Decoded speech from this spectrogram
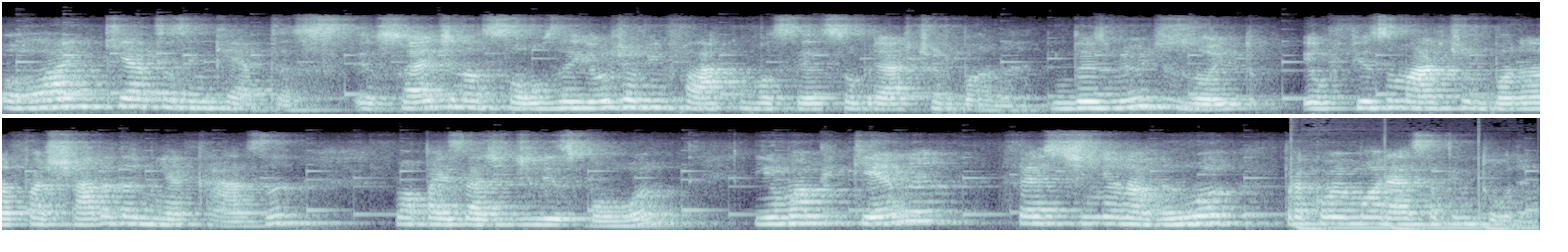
Olá, inquietos e inquietas. Eu sou Edna Souza e hoje eu vim falar com vocês sobre arte urbana. Em 2018, eu fiz uma arte urbana na fachada da minha casa, uma paisagem de Lisboa e uma pequena festinha na rua para comemorar essa pintura.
